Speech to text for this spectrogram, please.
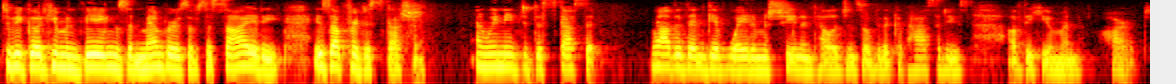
to be good human beings and members of society is up for discussion. And we need to discuss it rather than give way to machine intelligence over the capacities of the human heart.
